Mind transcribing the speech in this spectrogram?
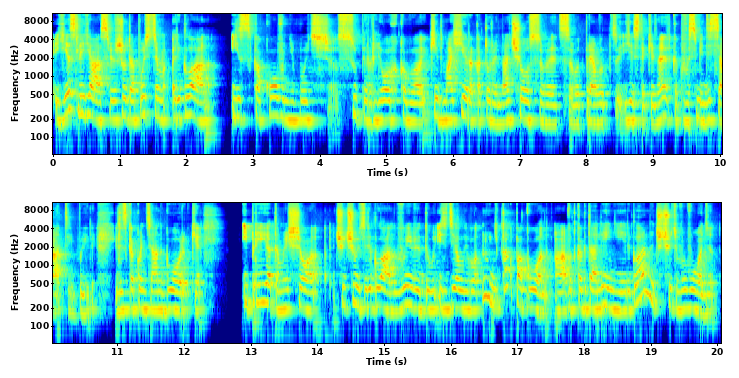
Если я свяжу, допустим, реглан из какого-нибудь супер легкого кидмахира, который начесывается, вот прям вот есть такие, знаете, как 80-е были, или из какой-нибудь ангорки, и при этом еще чуть-чуть реглан выведу и сделаю его, ну, не как погон, а вот когда линии реглана чуть-чуть выводят.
